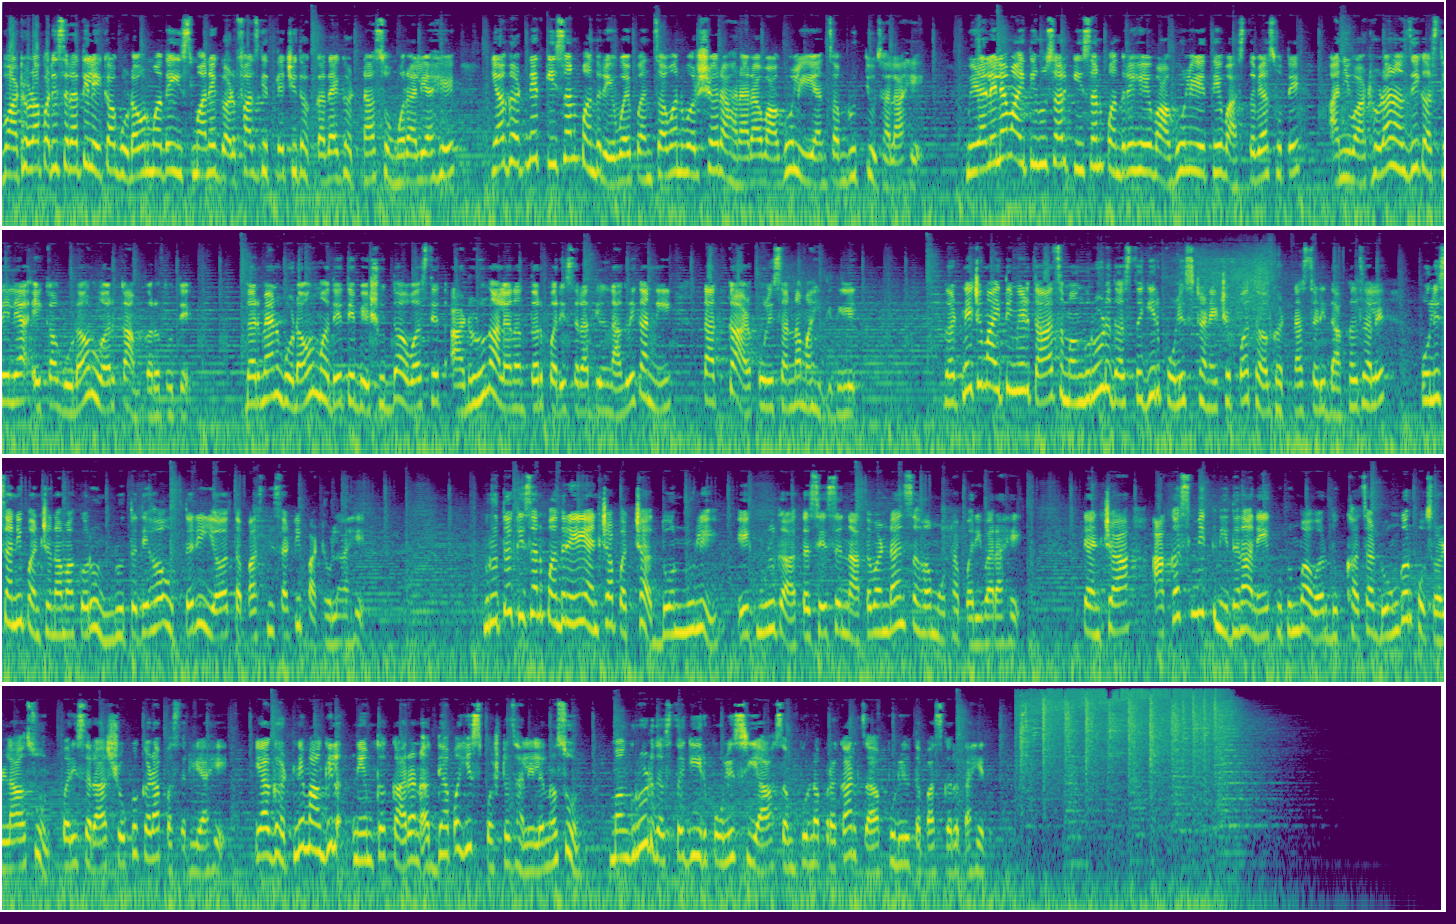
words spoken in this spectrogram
वाठोडा परिसरातील एका गोडाऊनमध्ये इस्माने गळफास घेतल्याची धक्कादायक घटना समोर आली आहे. या घटनेत किसन पंधरे वय पंचावन्न वर्ष राहणारा वाघोली यांचा मृत्यू झाला आहे. मिळालेल्या माहितीनुसार किसन पंधरे हे वाघोली येथे वास्तव्यास होते आणि वाठोडा नजीक असलेल्या एका गोडाऊनवर काम करत होते. दरम्यान गोडाऊनमध्ये ते बेशुद्ध अवस्थेत आढळून आल्यानंतर परिसरातील नागरिकांनी तात्काळ पोलिसांना माहिती दिली. घटनेची माहिती मिळताच मंगरुळ दस्तगीर पोलीस ठाण्याचे पथक घटनास्थळी दाखल झाले. पोलिसांनी पंचनामा करून मृतदेह उत्तरीय तपासणीसाठी पाठवला आहे. मृत किसन पंधरे यांच्या पश्चात दोन मुली एक मुलगा तसेच नातवंडांसह मोठा परिवार आहे. त्यांच्या आकस्मिक निधनाने कुटुंबावर दुःखाचा डोंगर कोसळला असून परिसरात शोककडा पसरली आहे. या घटनेमागील नेमकं कारण अद्यापही स्पष्ट झालेलं नसून मंगरुळ दस्तगीर पोलीस या संपूर्ण प्रकारचा पुढील तपास करत आहेत.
